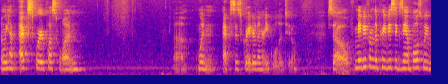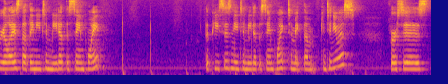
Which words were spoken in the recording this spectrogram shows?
and we have x squared plus 1 um, when x is greater than or equal to 2. So maybe from the previous examples, we realized that they need to meet at the same point. The pieces need to meet at the same point to make them continuous, versus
